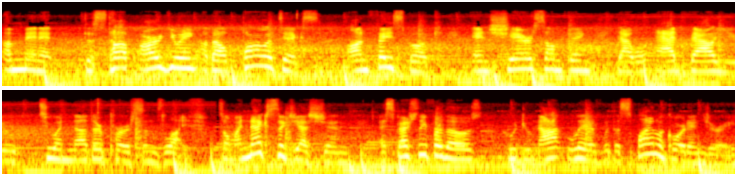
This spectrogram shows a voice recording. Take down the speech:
a minute to stop arguing about politics on Facebook and share something that will add value to another person's life. So my next suggestion, especially for those who do not live with a spinal cord injury,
